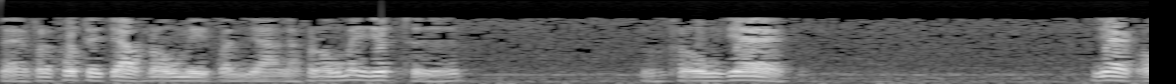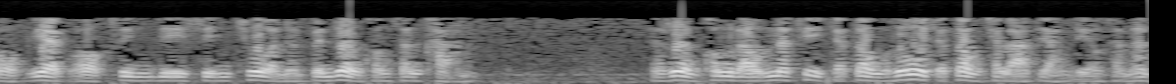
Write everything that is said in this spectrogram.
แต่พระพุทธเจ้าพระองค์มีปัญญาและพระองค์ไม่ยึดถือ พระองค์แยก แยกออกแยกออกสิ่งดีสิ่งชั่วนั้นเป็นเรื่องของสังขาร เรื่องของเราหน้าที่จะต้องรู้จะต้องฉลาดอย่างเดียวเท่านั้น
